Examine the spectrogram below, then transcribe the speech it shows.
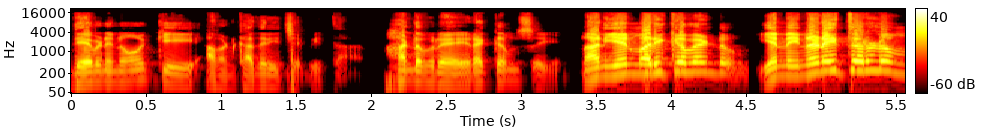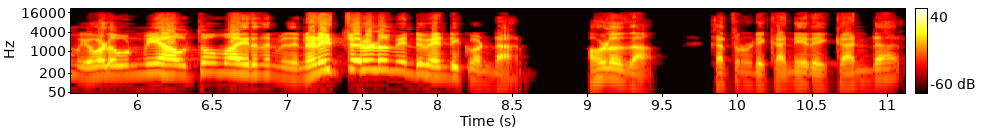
தேவனை நோக்கி அவன் கதறி செபித்தான். ஆண்டவரே இரக்கம் செய்யும். நான் ஏன் மறிக்க வேண்டும்? என்னை நினைத்தருளும். எவ்வளவு உண்மையா உத்தமமா இருந்தேன் நினைத்தருளும் என்று வேண்டிக் கொண்டான். அவ்வளவுதான். கத்தனுடைய கண்ணீரை கண்டார்.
